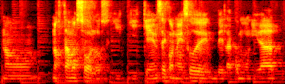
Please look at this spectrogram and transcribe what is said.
no, no, estamos solos y, y, quédense con eso de, de la comunidad.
